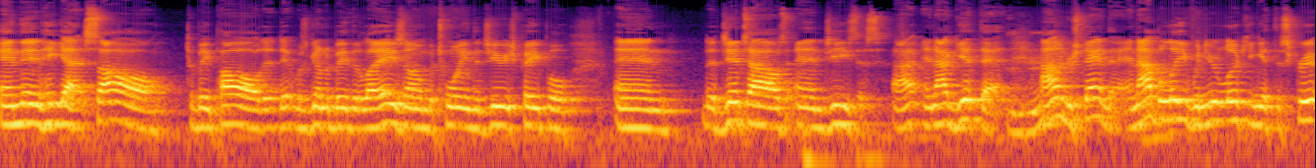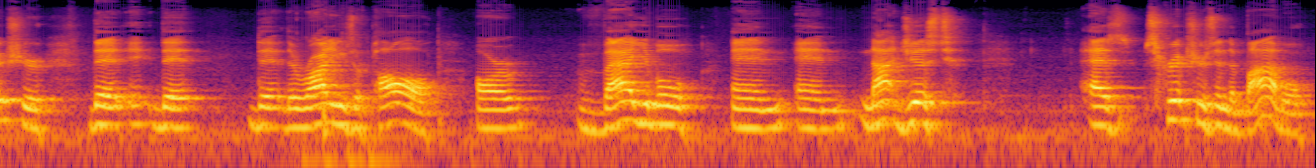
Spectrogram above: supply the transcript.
And then he got Saul to be Paul, that, that was going to be the liaison between the Jewish people and the Gentiles and Jesus. I, and I get that. I understand that. And I believe when you're looking at the scripture that it, that the, the writings of Paul are valuable and and not just as scriptures in the Bible,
